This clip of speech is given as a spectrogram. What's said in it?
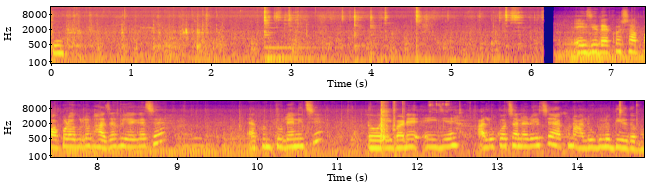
যে। এই যে দেখো, সব পকোড়াগুলো ভাজা হয়ে গেছে। এখন তুলে নিচ্ছি। তো এইবারে এই যে আলু কোচানো রয়েছে, এখন আলুগুলো দিয়ে দেবো।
